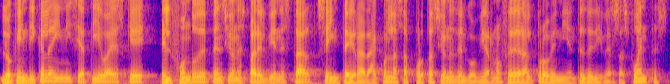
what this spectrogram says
Lo que indica la iniciativa es que el Fondo de Pensiones para el Bienestar se integrará con las aportaciones del gobierno federal provenientes de diversas fuentes.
